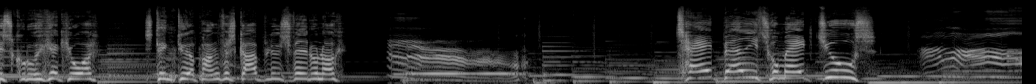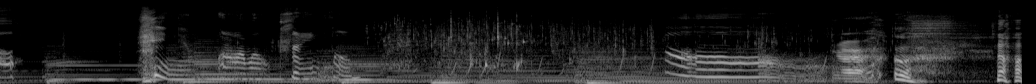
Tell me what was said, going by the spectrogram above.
Det skulle du ikke have gjort. Stinkdyr er bange for skarpt lys, ved du nok. Tag et bad i tomatjuice. Nå,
